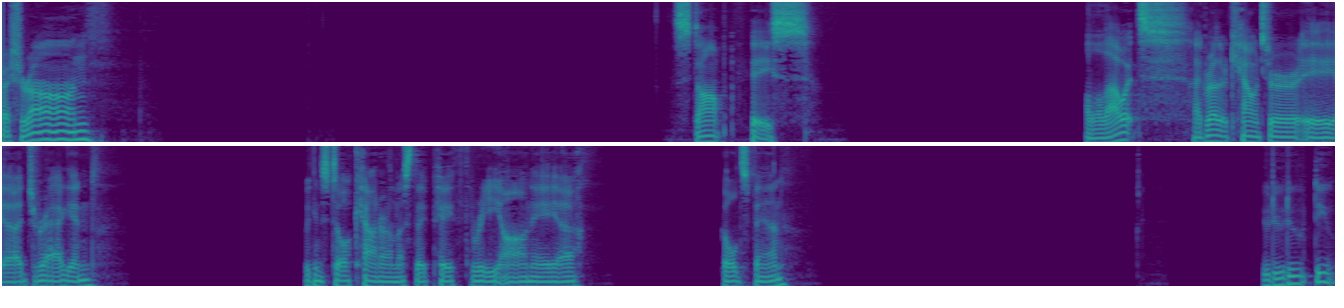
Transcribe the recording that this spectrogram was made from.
pressure on. Stomp face. I'll allow it. I'd rather counter a uh, dragon. We can still counter unless they pay three on a uh, Goldspan. Do do do do.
